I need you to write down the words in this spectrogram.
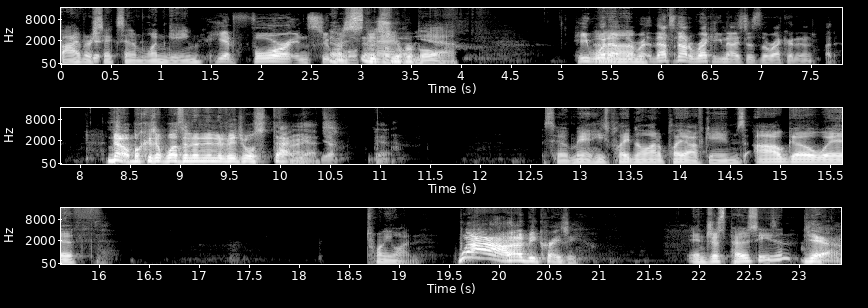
five or six in one game? He had four in Super Bowl. in Super Bowl. Yeah. He would have. The, Um, re- that's not recognized as the record in it. No, because it wasn't an individual stat Right. yet. Yep. Yeah. So, man, he's played in a lot of playoff games. I'll go with 21. Wow, that'd be crazy. In just postseason? Yeah.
